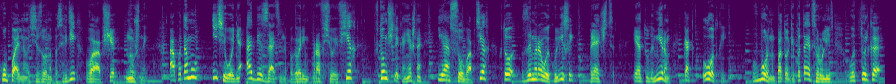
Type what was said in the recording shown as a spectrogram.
купального сезона посреди вообще нужны? А потому и сегодня обязательно поговорим про все и всех, в том числе, конечно, и особо об тех, кто за мировой кулисой прячется и оттуда миром, как лодкой, в бурном потоке пытается рулить. Вот только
